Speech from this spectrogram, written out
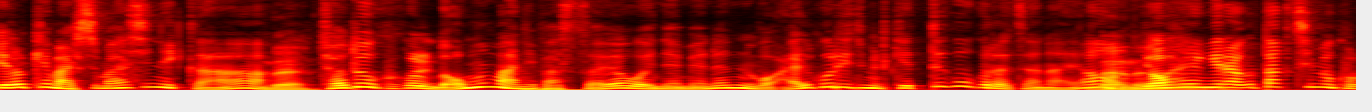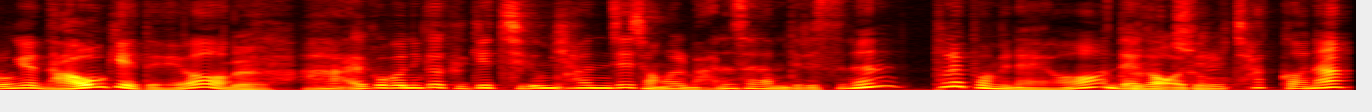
이렇게 말씀하시니까 네. 저도 그걸 너무 많이 봤어요. 왜냐면은 뭐 알고리즘 이렇게 뜨고 그러잖아요. 네네네. 여행이라고 딱 치면 그런 게 나오게 돼요. 네. 아, 알고 보니까 그게 지금 현재 정말 많은 사람들이 쓰는 플랫폼이네요. 내가 그렇죠. 어디를 찾거나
